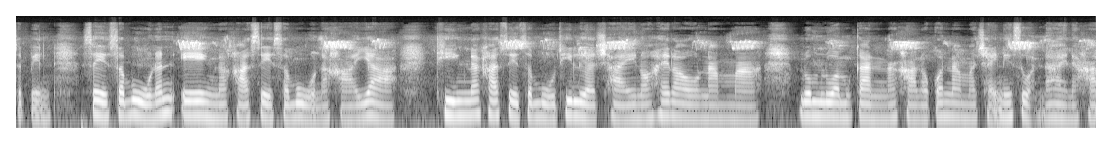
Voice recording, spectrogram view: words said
จะเป็นเศษสบู่นั่นเองนะคะ เศษสบู่นะคะ อย่าทิ้งนะคะ เศษสบู่ที่เหลือใช้เนาะให้เรานำมารวมๆกันนะคะแล้วก็นำมาใช้ในสวนได้นะคะ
